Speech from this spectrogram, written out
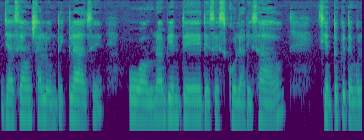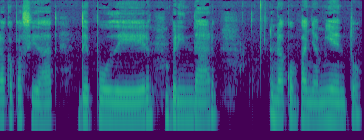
ya sea a un salón de clase o a un ambiente desescolarizado, siento que tengo la capacidad de poder brindar un acompañamiento,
